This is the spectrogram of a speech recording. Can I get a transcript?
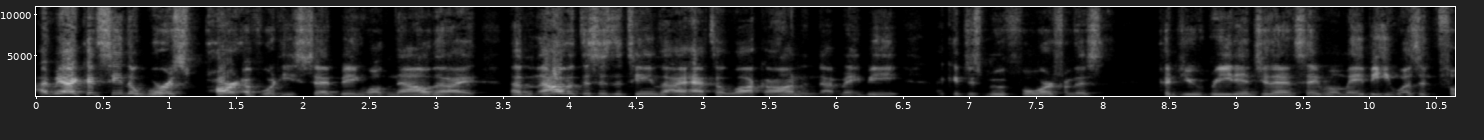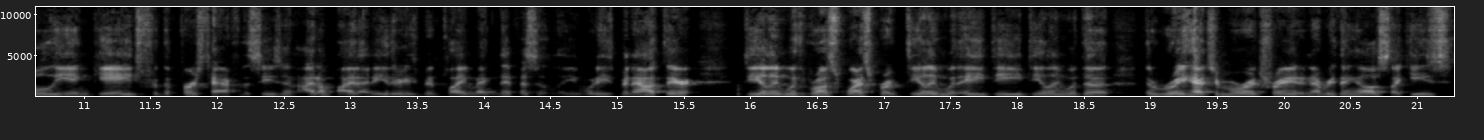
I mean, I could see the worst part of what he said being, well, now that I, now that this is the team that I have to lock on, and that maybe I could just move forward from this. Could you read into that and say, well, maybe he wasn't fully engaged for the first half of the season? I don't buy that either. He's been playing magnificently. When he's been out there dealing with Russ Westbrook, dealing with AD, dealing with the the Rui Hachimura trade and everything else, like he's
